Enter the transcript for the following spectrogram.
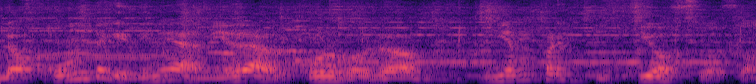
Los juntes que tiene Daniel Arcur, boludo. Bien prestigiosos son.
